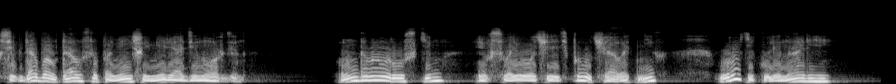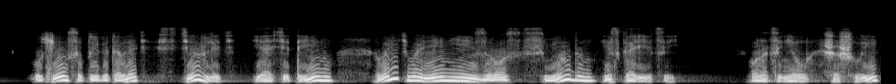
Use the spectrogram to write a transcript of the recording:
всегда болтался по меньшей мере один орден. Он давал русским и, в свою очередь, получал от них уроки кулинарии, Учился приготовлять стерлядь и осетрину, варить варенье из роз с медом и с корицей. Он оценил шашлык,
